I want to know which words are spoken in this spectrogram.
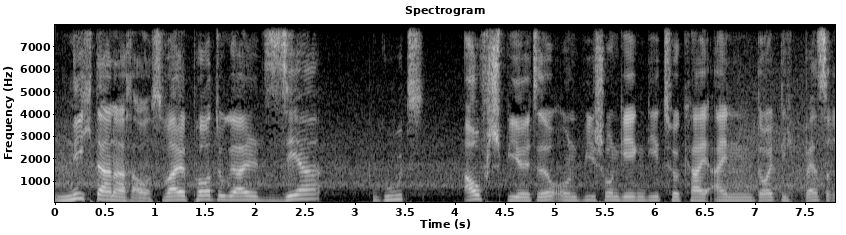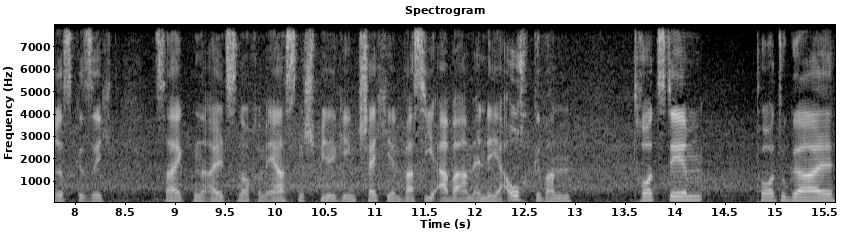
nicht danach aus, weil Portugal sehr gut aufspielte und wie schon gegen die Türkei ein deutlich besseres Gesicht zeigten als noch im ersten Spiel gegen Tschechien, was sie aber am Ende ja auch gewannen. Trotzdem, Portugal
